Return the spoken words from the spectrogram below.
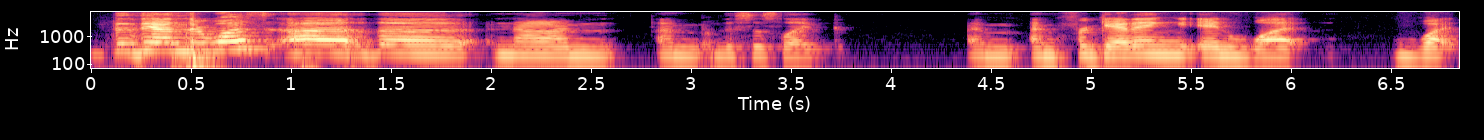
then there was uh the now I'm I'm this is like I'm I'm forgetting in what what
